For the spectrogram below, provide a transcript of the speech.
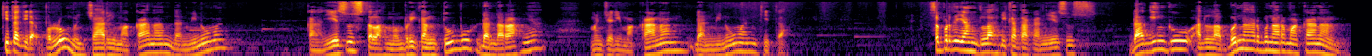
kita tidak perlu mencari makanan dan minuman, karena Yesus telah memberikan tubuh dan darahnya menjadi makanan dan minuman kita. Seperti yang telah dikatakan Yesus, dagingku adalah benar-benar makanan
